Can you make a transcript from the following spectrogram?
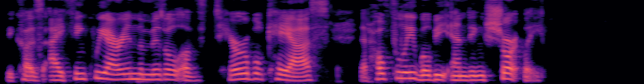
because I think we are in the middle of terrible chaos that hopefully will be ending shortly.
